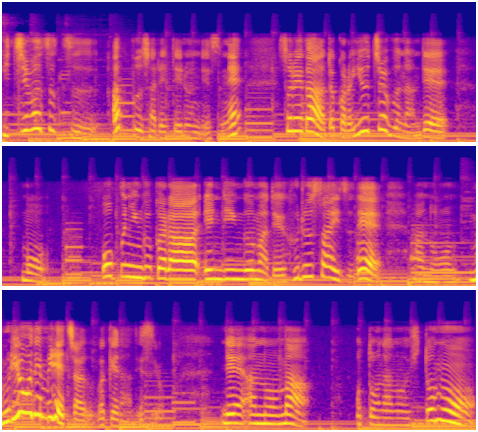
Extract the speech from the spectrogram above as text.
1話ずつアップされてるんですね。それがだから YouTube なんでもうオープニングからエンディングまでフルサイズであの無料で見れちゃうわけなんですよ。であのまあ大人の人も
